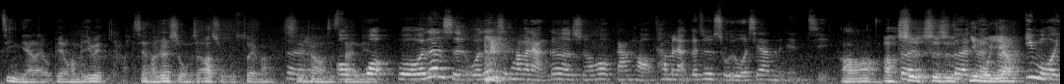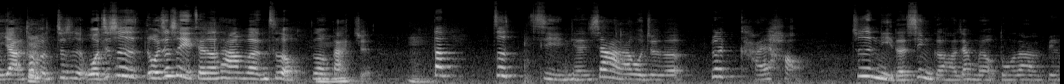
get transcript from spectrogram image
近年来有变化吗？因为他现场认识我们是二十五岁嘛，对是刚好是我三年。我我我认识我认识他们两个的时候，刚好他们两个就是属于我现在的年纪，哦，啊，对是是是，对一模一样。，一模一样。他们就是我就是我就是以前的他们这种这种感觉，嗯但这几年下来，我觉得因为还好，就是你的性格好像没有多大的变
